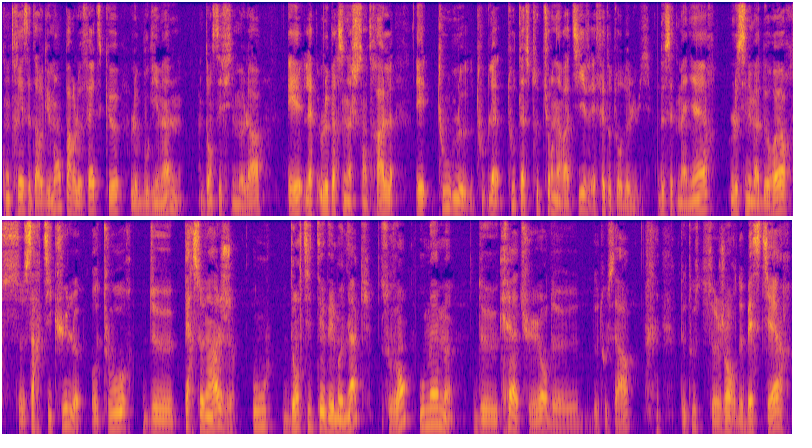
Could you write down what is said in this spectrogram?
contrer cet argument par le fait que le boogeyman, dans ces films-là, est le personnage central et tout le, la, toute la structure narrative est faite autour de lui. De cette manière, le cinéma d'horreur s'articule autour de personnages ou d'entités démoniaques, souvent, ou même de créatures, de, tout ça, de tout ce genre de bestiaire.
